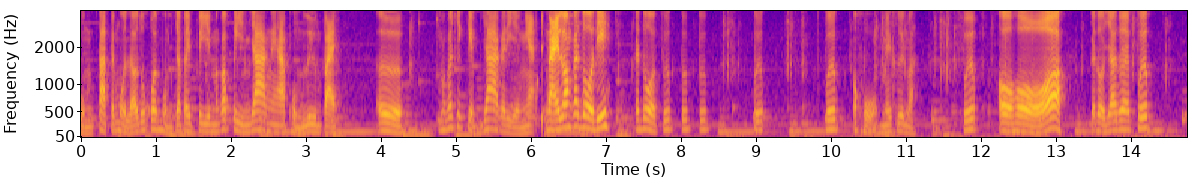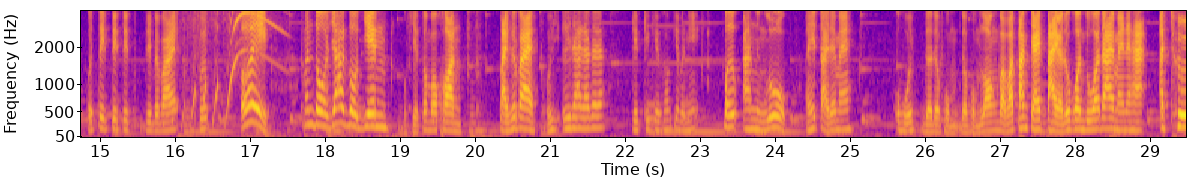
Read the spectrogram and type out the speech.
ผมตัดไปหมดแล้วทุกคนผมจะไปปีนมันก็ปีนยากนะครับผมลืมไป เออ มันก็จะเก็บยากกันดิอย่างเงี้ย ไหนลองกระโดดดิ กระโดดฟึบปึ๊บปึ๊บปึ๊บปึ๊บ โอ้โห ไม่ขึ้นว่ะฟึบ โอ้โห กระโดดยากด้วยฟึบโอ้ยติดติดติดติดไปไหมฟึบ เอ้ย มันโดดยากโดดเย็น โอเคต้นบอลคอน ไต่ขึ้นไปเฮ้ยเอ้ยได้แล้วได้แล้วเก็บเก็บเก็บเขาเก็บอันนี้ปึ๊บอันหนึ่งลูก อันนี้ไต่ได้ไหมโอ้โหเดี๋ยวเดี๋ยวผมเดี๋ยวผมลองแบบว่าตั้งใจไต่กับทุกคนดูว่าได้ไหมนะฮะอะชื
